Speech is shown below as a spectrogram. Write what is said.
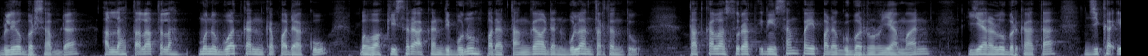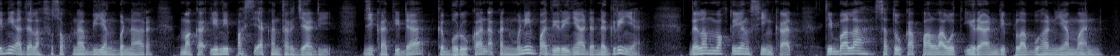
Beliau bersabda, Allah Ta'ala telah menubuatkan kepadaku bahwa Kisra akan dibunuh pada tanggal dan bulan tertentu. Tatkala surat ini sampai pada gubernur Yaman, ia lalu berkata, jika ini adalah sosok Nabi yang benar, maka ini pasti akan terjadi. Jika tidak, keburukan akan menimpa dirinya dan negerinya. Dalam waktu yang singkat, tibalah satu kapal laut Iran di pelabuhan Yaman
